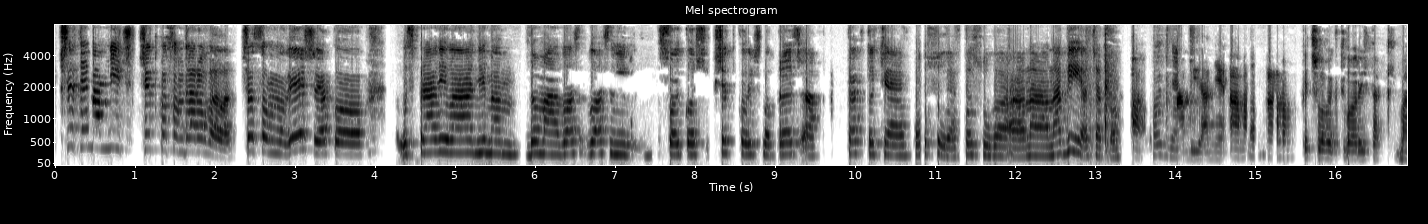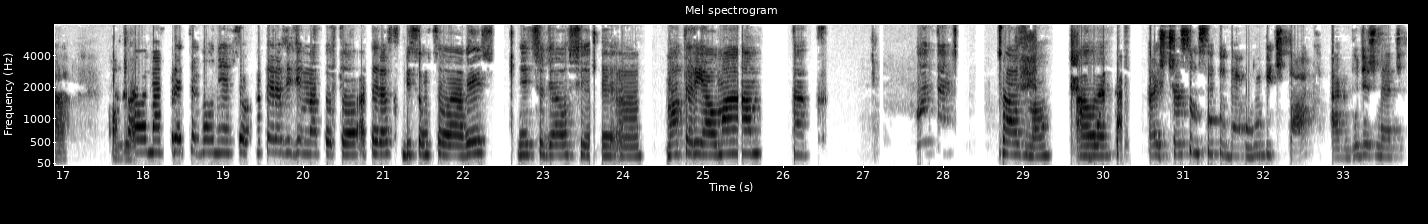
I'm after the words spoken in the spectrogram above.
Všetko nemám nič, všetko som darovala. Čo som, vieš, ako spravila, nemám doma vlas, vlastný svoj košík, všetko išlo preč a takto ťa posúva, posúva a na, nabíja ťa to. A nabíjanie, áno, áno, keď človek tvorí, tak má Ale máš pred sebou niečo. A teraz idem na toto. A teraz by som chcela, vieš, niečo ďalšie. A materiál mám, tak. Len ten čas, no. Ale aj s časom sa to dá urobiť tak, ak budeš mať e,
